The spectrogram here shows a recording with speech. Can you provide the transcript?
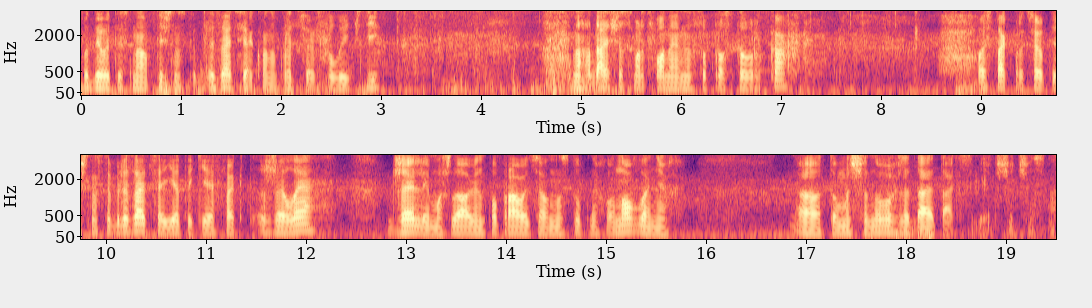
подивитись на оптичну стабілізацію, як вона працює в Full HD. Нагадаю, що смартфони я несу просто в руках. Ось так працює оптична стабілізація, є такий ефект желе, джелі, можливо, він поправиться в наступних оновленнях, Е, тому що ну, виглядає так собі, якщо чесно.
